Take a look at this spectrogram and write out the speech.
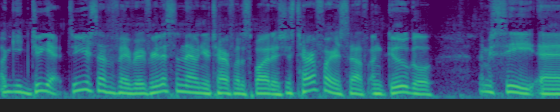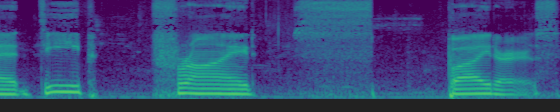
Do yeah, do yourself a favor. If you're listening now and you're terrified of spiders, just terrify yourself and Google. Let me see. Uh, deep fried spiders.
